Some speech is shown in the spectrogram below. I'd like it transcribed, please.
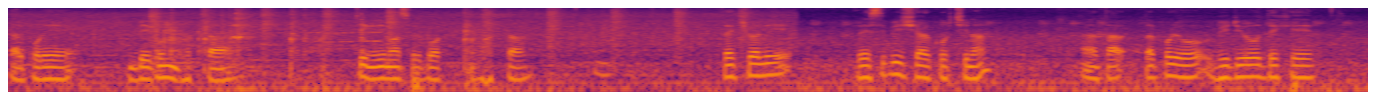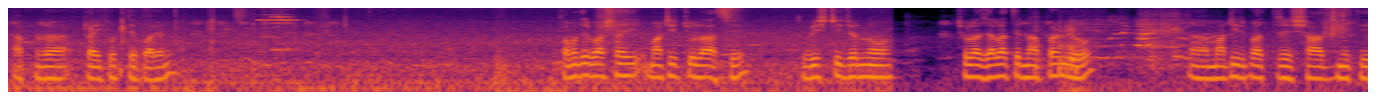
তারপরে বেগুন ভর্তা, চিংড়ি মাছের বট- অ্যাকচুয়ালি রেসিপি শেয়ার করছি না। তারপরেও ভিডিও দেখে আপনারা ট্রাই করতে পারেন। তো আমাদের বাসায় মাটির চুলা আছে, তো বৃষ্টির জন্য চুলা জ্বালাতে না পারলেও মাটির পাত্রে স্বাদ নিতে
